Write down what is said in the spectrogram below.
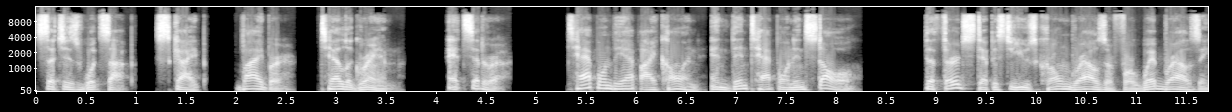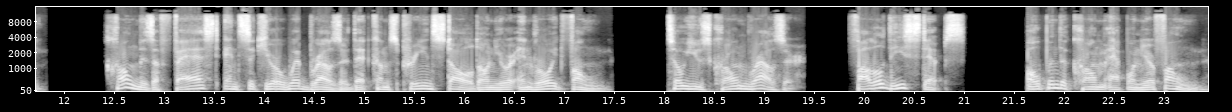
such as WhatsApp, Skype, Viber, Telegram, etc. Tap on the app icon and then tap on Install. The third step is to use Chrome browser for web browsing. Chrome is a fast and secure web browser that comes pre-installed on your Android phone. To use Chrome browser, follow these steps. Open the Chrome app on your phone.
